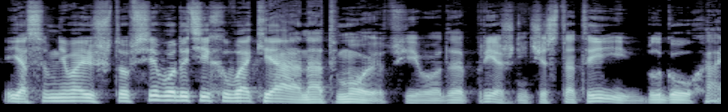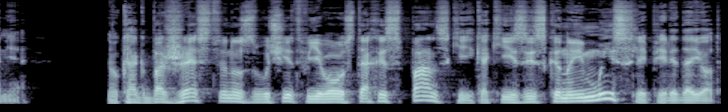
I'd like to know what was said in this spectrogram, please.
Я сомневаюсь, что все воды Тихого океана отмоют его до прежней чистоты и благоухания. Но как божественно звучит в его устах испанский, какие изысканные мысли передает.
